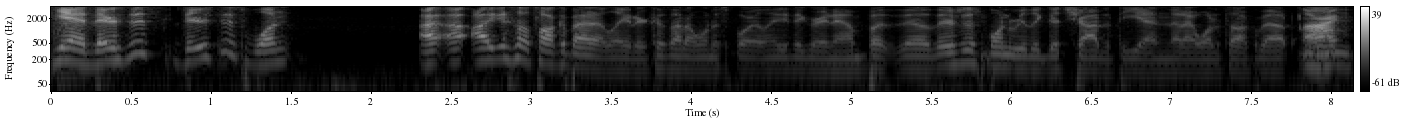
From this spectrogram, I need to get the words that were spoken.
yeah. There's this there's this one. I, I, I guess I'll talk about it later because I don't want to spoil anything right now. But uh, there's this one really good shot at the end that I want to talk about. All right.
